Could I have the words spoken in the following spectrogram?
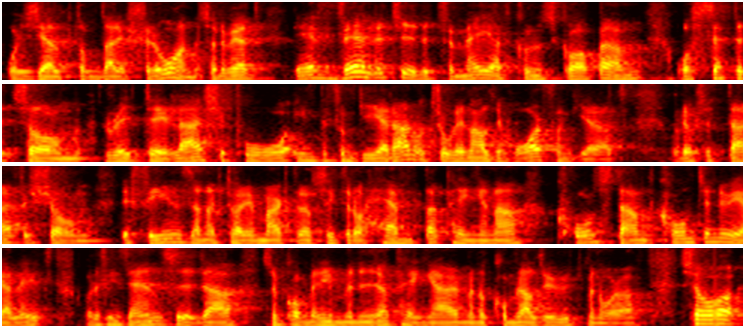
och hjälpt dem därifrån. Så du vet, det är väldigt tydligt för mig att kunskapen och sättet som retail lär sig på inte fungerar och troligen aldrig har fungerat. Och det är också därför som det finns en aktör i marknaden som sitter och hämtar pengarna konstant, kontinuerligt och det finns en sida som kommer in med nya pengar men kommer aldrig ut med några. Så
